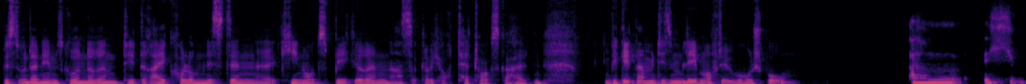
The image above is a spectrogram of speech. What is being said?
bist Unternehmensgründerin, T3-Kolumnistin, äh, Keynote-Speakerin, hast, glaube ich, auch TED-Talks gehalten. Wie geht man mit diesem Leben auf der Überholspur um? Ähm, ich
